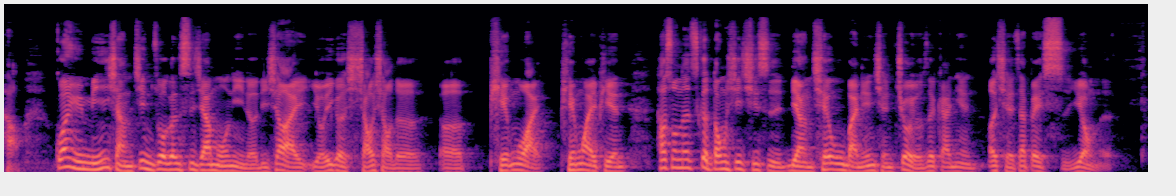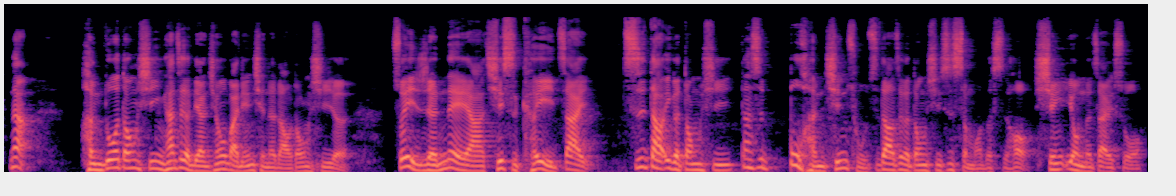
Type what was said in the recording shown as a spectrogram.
好，关于冥想静坐跟释迦摩尼呢，李笑来有一个小小的呃偏外偏外篇，他说呢，这个东西其实两千五百年前就有这概念，而且在被使用了。那很多东西，你看这个两千五百年前的老东西了，所以人类啊，其实可以在知道一个东西，但是不很清楚知道这个东西是什么的时候，先用了再说。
